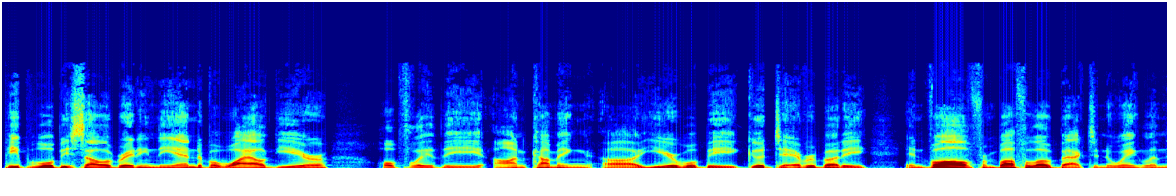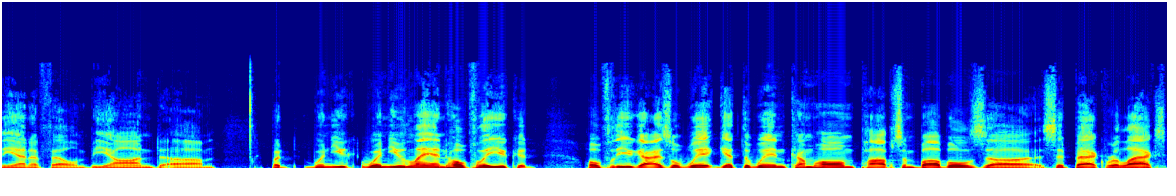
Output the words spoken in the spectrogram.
People will be celebrating the end of a wild year hopefully the oncoming uh, year will be good to everybody involved from Buffalo back to New England, the NFL, and beyond. Um, But when you when you land, hopefully you could. Hopefully you guys will win, get the win, come home, pop some bubbles, uh, sit back, relax.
